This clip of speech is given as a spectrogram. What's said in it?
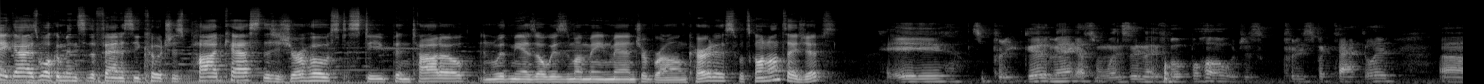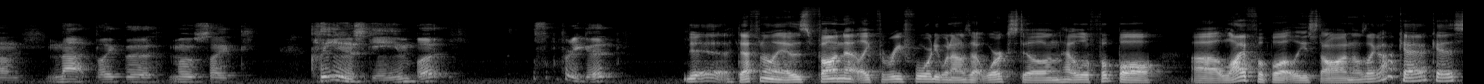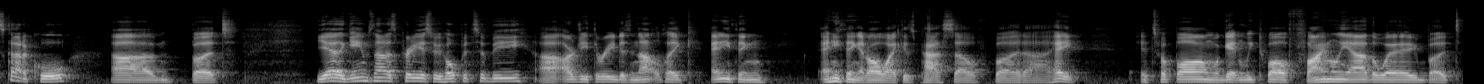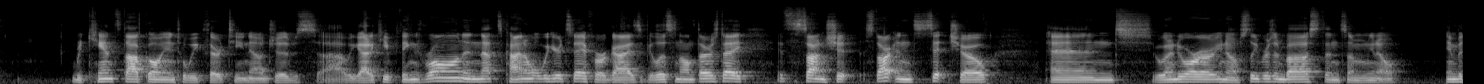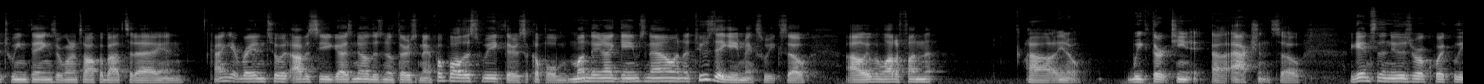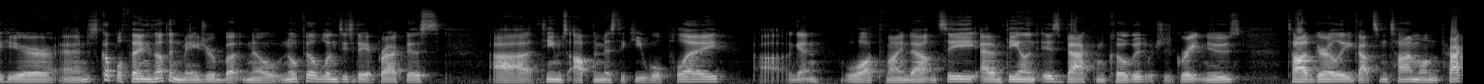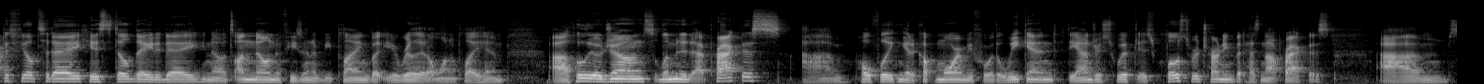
Hey guys, welcome into the Fantasy Coaches Podcast. This is your host, Steve Pintado, and with me, as always, is my main man, Jabron Curtis. What's going on today, Jibs? Hey, it's pretty good, man. I got some Wednesday night football, which is pretty spectacular. Um, not like the most like cleanest game, but it's pretty good. Yeah, definitely. It was fun at like 3:40 when I was at work still, and had a little football, uh, live football at least on. I was like, okay, okay, this is kind of cool. Um, but yeah, the game's not as pretty as we hope it to be. Uh, RG3 does not look like anything, anything at all like his past self. But uh, hey, it's football, and we're getting Week 12 finally out of the way. But we can't stop going into Week 13 now, Jibs. Uh, we got to keep things rolling, and that's kind of what we're here today for, guys. If you listen on Thursday, it's the start and, shit, start and sit show, and we're gonna do our you know sleepers and bust and some you know in between things that we're gonna talk about today and kind of get right into it. Obviously, you guys know there's no Thursday night football this week. There's a couple Monday night games now and a Tuesday game next week, so uh, we have a lot of fun. Uh, you know, Week 13 uh, action. So. I get into the news real quickly here, and just a couple things. Nothing major, but no, no Phil Lindsay today at practice. Uh, team's optimistic he will play. Uh, again, we'll have to find out and see. Adam Thielen is back from COVID, which is great news. Todd Gurley got some time on the practice field today. He's still day to day. You know, it's unknown if he's going to be playing, but you really don't want to play him. Uh, Julio Jones limited at practice. Um, hopefully, he can get a couple more in before the weekend. D'Andre Swift is close to returning, but has not practiced. Um,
